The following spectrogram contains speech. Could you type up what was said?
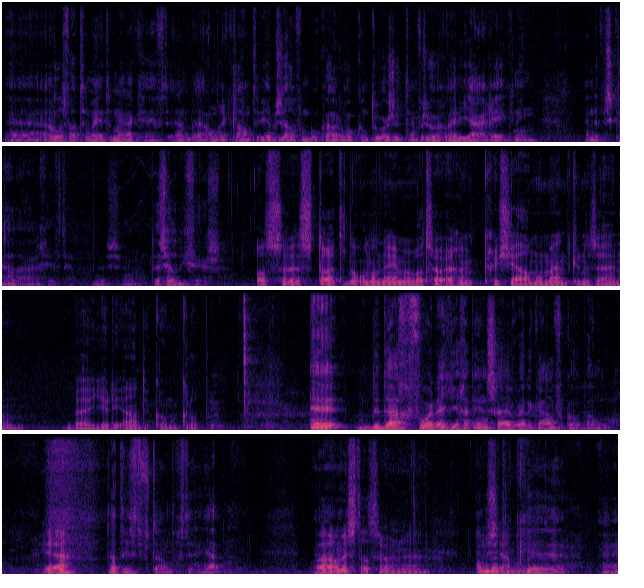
eh, alles wat ermee te maken heeft. En bij andere klanten die hebben zelf een boekhouder op kantoor zitten en verzorgen wij de jaarrekening en de fiscale aangifte. Dus eh, dat is heel divers. Als eh, startende ondernemer, wat zou echt een cruciaal moment kunnen zijn om bij jullie aan te komen kloppen? Eh, de dag voordat je gaat inschrijven bij de Kamer van Koophandel. Ja? Dat is het verstandigste, ja. Waarom is dat zo'n... eh, Omdat ik eh, eh,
